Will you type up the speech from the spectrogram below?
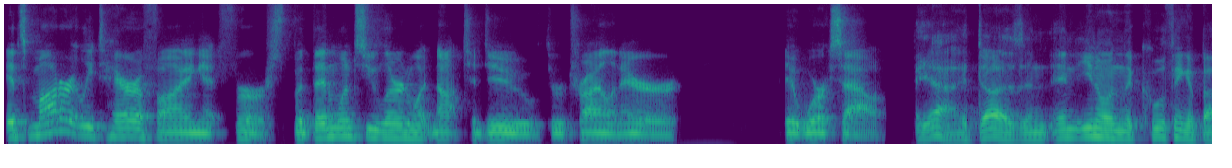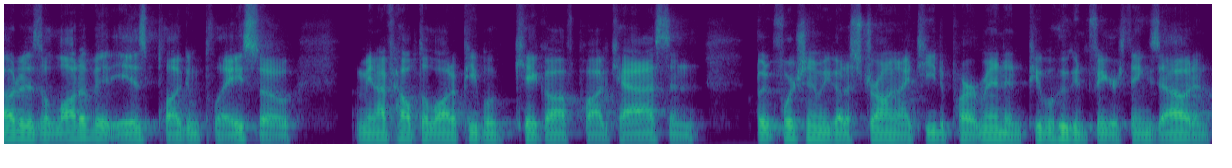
it's moderately terrifying at first, but then once you learn what not to do through trial and error, it works out. Yeah, it does. And and you know, and the cool thing about it is a lot of it is plug and play. So I mean, I've helped a lot of people kick off podcasts and but fortunately we got a strong IT department and people who can figure things out. And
